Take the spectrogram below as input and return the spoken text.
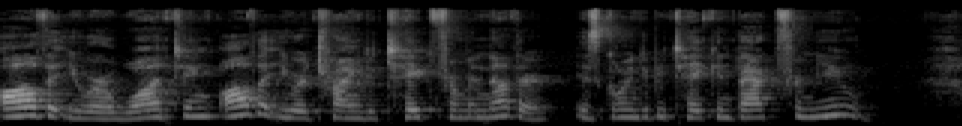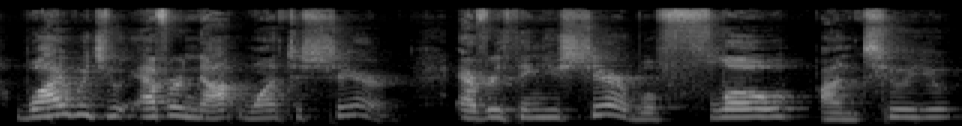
All that you are wanting, all that you are trying to take from another, is going to be taken back from you. Why would you ever not want to share? Everything you share will flow onto you.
